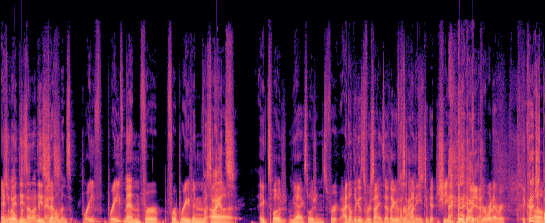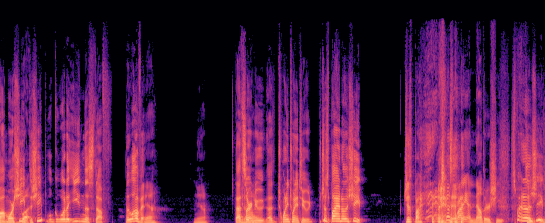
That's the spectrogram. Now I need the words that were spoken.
anyway, don't these that on your these gentlemen's brave brave men for for braving For science. Uh, explosion, yeah, explosions. For I don't think it was for science. I think it was for, For money to get sheep Oh, yeah. or whatever. They could have just Um, bought more sheep. but- the sheep would have eaten this stuff. They love it. Yeah, yeah. That's You know our new uh, 2022. Just buy another sheep. Just buy just buy another sheep. Just buy another So, sheep.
